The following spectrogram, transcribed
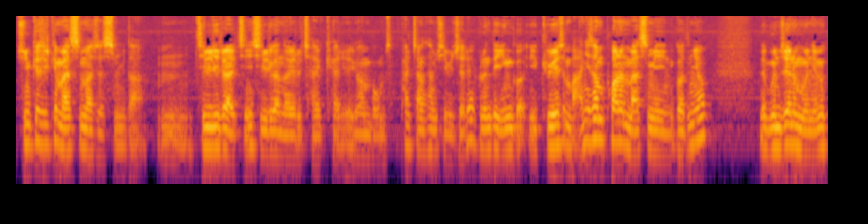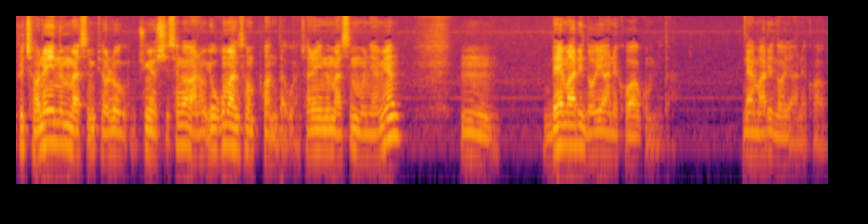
주님께서 이렇게 말씀하셨습니다. 음, 진리를 알지니 진리가 너희를 자유케 하리라. 요한복음 8장 32절에. 그런데 인거, 이 교회에서 많이 선포하는 말씀이거든요. 근데 문제는 뭐냐면 그 전에 있는 말씀 별로 중요시 생각 안 하고 요거만 선포한다고요. 전에 있는 말씀 뭐냐면 음, 내 말이 너희 안에 거하고입니다. 내 말이 너희 안에 거하고.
